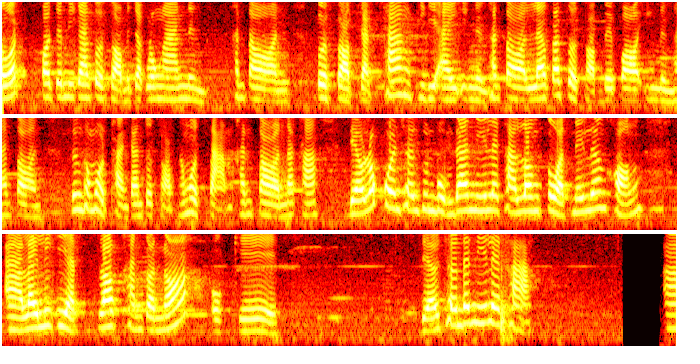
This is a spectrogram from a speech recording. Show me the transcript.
รถปอจะมีการตรวจสอบมาจากโรงงานหนึ่งขั้นตอน ตรวจสอบจากช่าง PDI อีกหนึ่งขั้นตอน แล้วก็ตรวจสอบโดยปออีกหนึ่งขั้นตอน ซึ่งทั้งหมดผ่านการตรวจสอบทั้งหมด 3 ขั้นตอนนะคะ เดี๋ยวรบกวนเชิญคุณบุ๋มด้านนี้เลยค่ะ ลองตรวจในเรื่องของอรายละเอียดรอบคันก่อนเนาะ โอเค เดี๋ยวเชิญด้านนี้เลยค่ะอ่า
